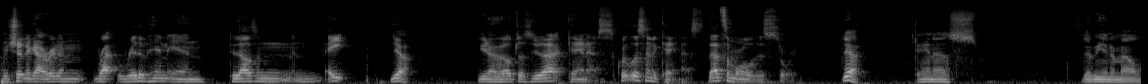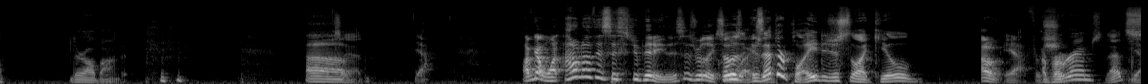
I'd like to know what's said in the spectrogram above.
We shouldn't have got rid of him, ri- rid of him in 2008. Yeah. You know who helped us do that? KNS. Quit listening to KNS. That's the moral of this story. Yeah. KNS, WNML, they're all bonded. Uh, Sad. I've got one. I don't know if this is stupidity. This is really So cool. is, is actually. that their play to just like kill Oh, yeah, for our sure. programs? That's Yeah,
